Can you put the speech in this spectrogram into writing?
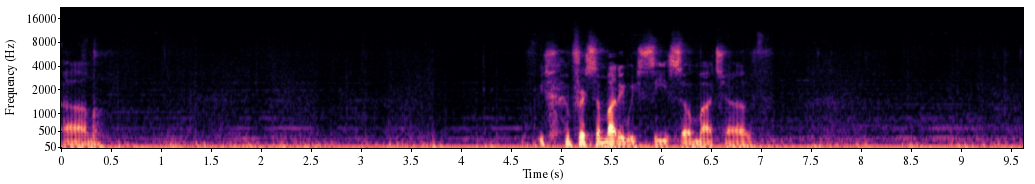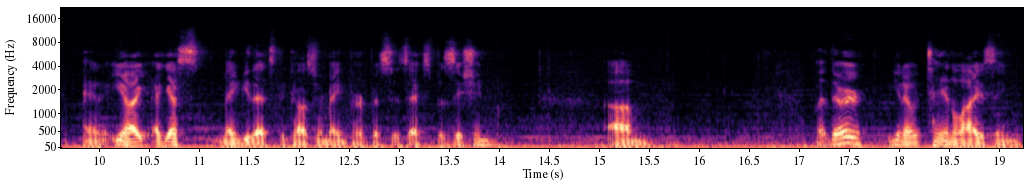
Um, for somebody we see so much of. And, you know, I, I guess maybe that's because her main purpose is exposition. Um, but there are, you know, tantalizing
